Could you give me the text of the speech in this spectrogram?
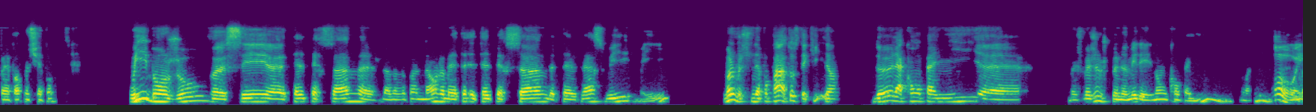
peu importe, je me souviens pas. Oui, bonjour, euh, c'est euh, telle personne, euh, je n'en donnerai pas le nom, là, mais telle, personne de telle place, oui, oui. Moi, je me souviens pas, pas à tout c'était qui, là, de la compagnie, ben, j'imagine que je peux nommer des noms de compagnie. Oh, oui.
